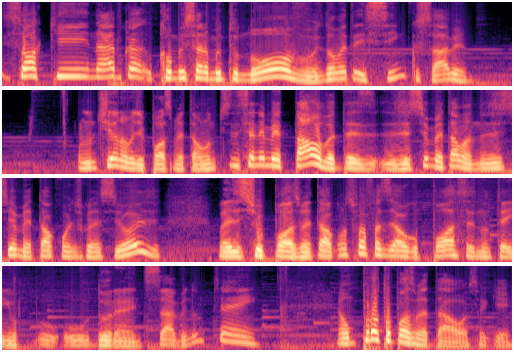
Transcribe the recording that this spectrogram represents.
Só que na época, como isso era muito novo, em 95, sabe? Não tinha nome de pós-metal, não tinha nem metal, existia metal, mas não existia metal como a gente conhece hoje, mas existia o pós-metal. Como se for fazer algo pós, não tem o, o, o, durante, sabe? Não tem. É um proto-pós-metal isso aqui.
